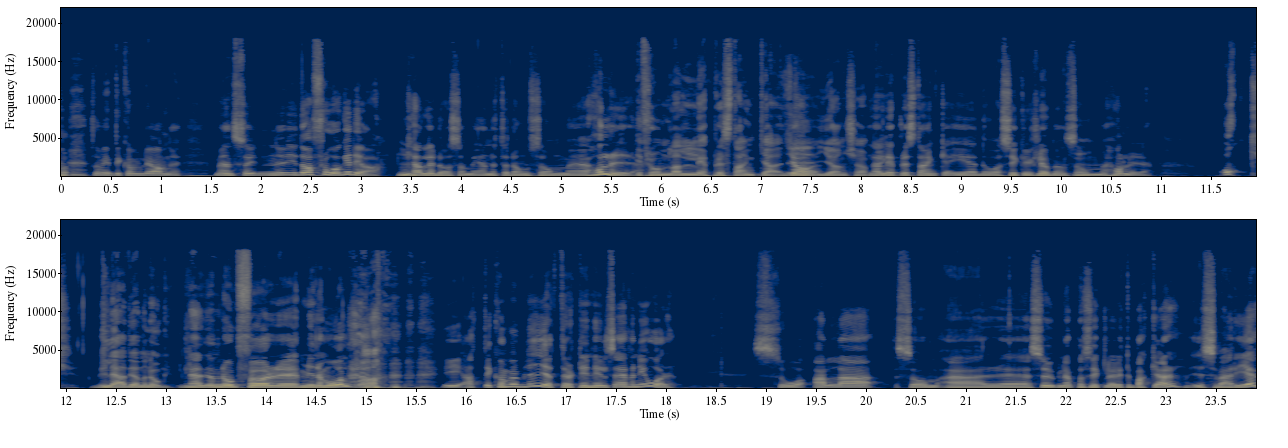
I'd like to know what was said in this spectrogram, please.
som inte kommer bli av nu? Men så nu, idag frågade jag Mm. Kalle då som är en av de som eh, håller i det. Ifrån La Leprestanca Ja, i Jönköping. La Leprestanca är då cykelklubben som Mm. håller i det. Och Glädjande nog. glädjande nog för eh, mina mål Ja. är att det kommer bli ett 13 Hills även i år. Så alla som är eh, sugna på att cykla lite backar i Sverige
